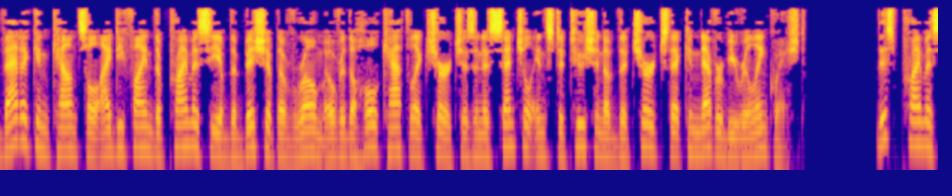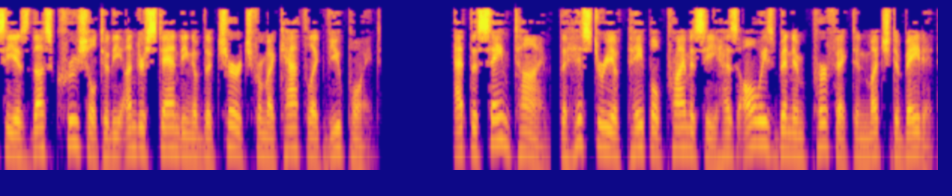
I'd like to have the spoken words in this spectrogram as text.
Vatican Council I defined the primacy of the Bishop of Rome over the whole Catholic Church as an essential institution of the Church that can never be relinquished. This primacy is thus crucial to the understanding of the Church from a Catholic viewpoint. At the same time, the history of papal primacy has always been imperfect and much debated.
